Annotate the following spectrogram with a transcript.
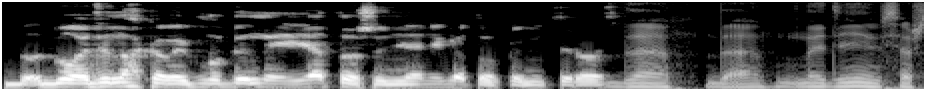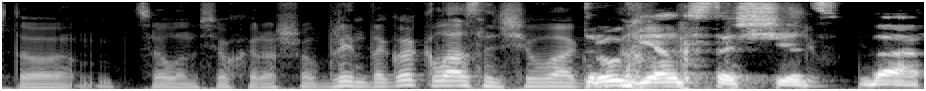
до, до одинаковой глубины. Я тоже я не готов комментировать. Да, да. Надеемся, что в целом все хорошо. Блин, такой классный чувак. True gangsta shit, да.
